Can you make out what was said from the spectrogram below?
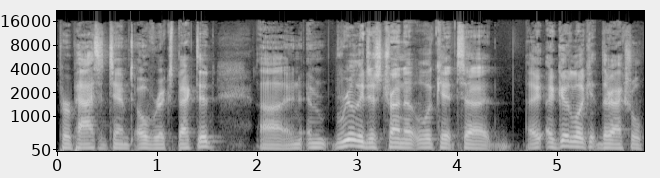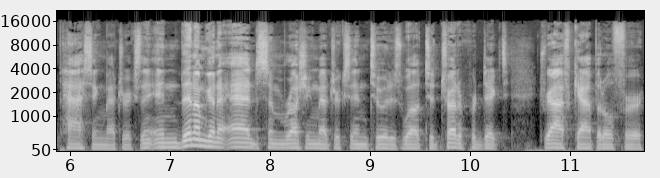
per pass attempt over expected. Uh, and, and, really just trying to look at uh, a, a, good look at their actual passing metrics. And, and then I'm going to add some rushing metrics into it as well to try to predict draft capital for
